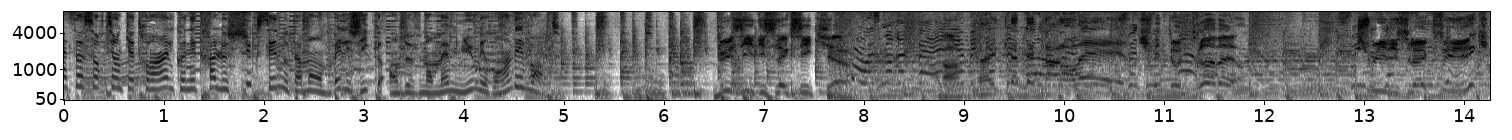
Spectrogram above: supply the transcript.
À sa sortie en 81, elle connaîtra le succès, notamment en Belgique, en devenant même numéro 1 des ventes. Buzy, dyslexique. Ah. Avec la tête à l'envers, je fais tout travers. Je suis dyslexique.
